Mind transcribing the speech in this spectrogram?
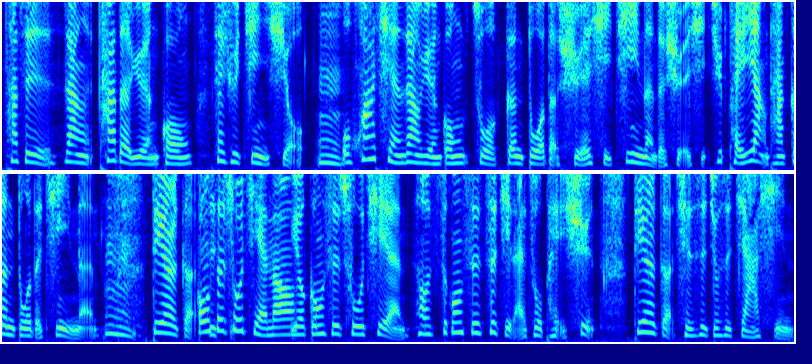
他是让他的员工再去进修。嗯，我花钱让员工做更多的学习技能的学习，去培养他更多的技能。嗯，第二个，公司出钱哦，由公司出钱，然后是公司自己来做培训。第二个，其实就是加薪。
